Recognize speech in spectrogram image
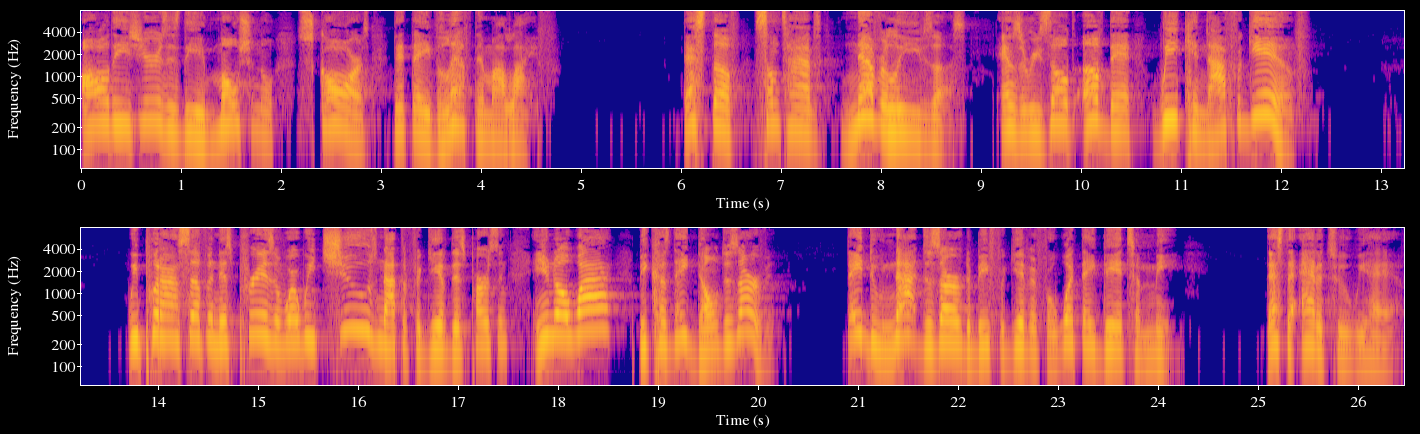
all these years is the emotional scars that they've left in my life. That stuff sometimes never leaves us. And as a result of that, we cannot forgive. We put ourselves in this prison where we choose not to forgive this person. And you know why? Because they don't deserve it. They do not deserve to be forgiven for what they did to me. That's the attitude we have.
